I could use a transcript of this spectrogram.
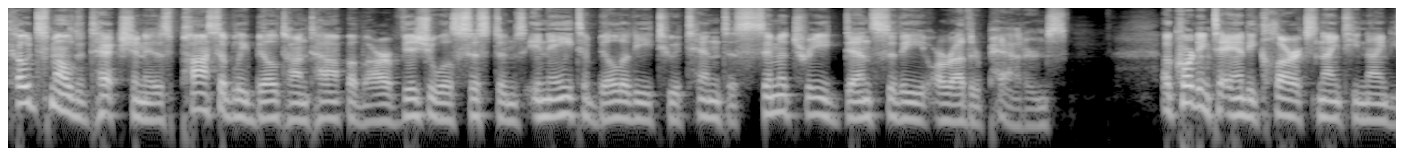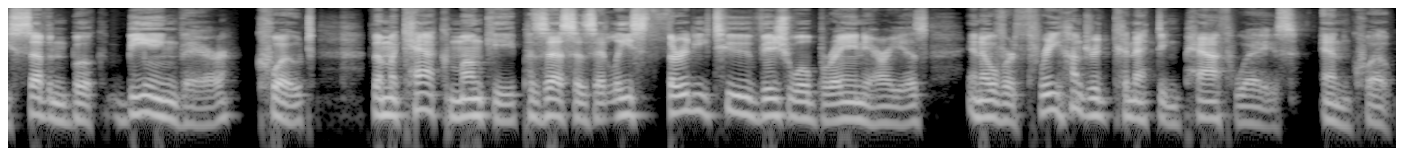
Code smell detection is possibly built on top of our visual system's innate ability to attend to symmetry, density, or other patterns. According to Andy Clark's 1997 book, Being There, quote, the macaque monkey possesses at least 32 visual brain areas and over 300 connecting pathways, end quote.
